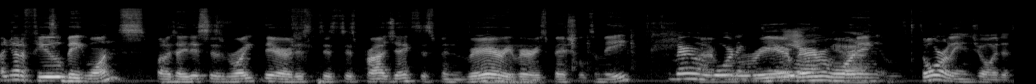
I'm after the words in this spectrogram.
I got a few big ones, but I tell you, this is right there. This this this project has been very, very special to me. Very rewarding. Very, Yeah. very rewarding. Thoroughly enjoyed it.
